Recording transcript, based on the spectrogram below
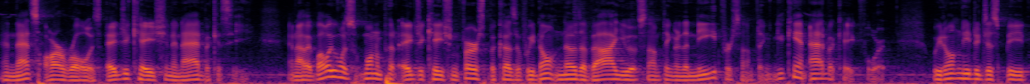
And that's our role is education and advocacy. And I always want to put education first because if we don't know the value of something or the need for something, you can't advocate for it. We don't need to just be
